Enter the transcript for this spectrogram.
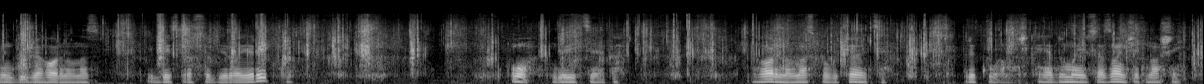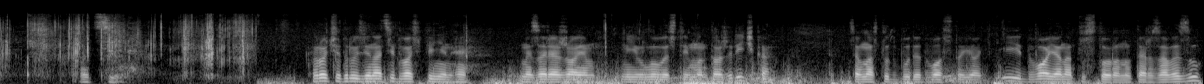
Він дуже гарно у нас і швидко собирає рибку. О, дивіться яка. Гарно у нас виходить прикормочка. Я думаю, сезончик наш оціне. Коротше, друзі, на ці два спінінги ми заряджаємо мій уловистий монтаж річка. Це в нас тут буде два стоять. І два я на ту сторону теж завезу.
